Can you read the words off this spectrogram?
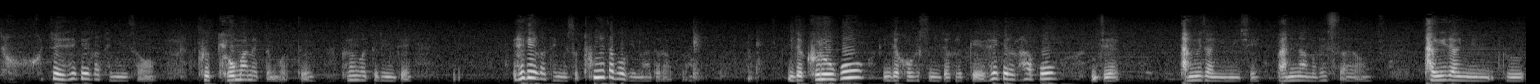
철저히 해결가 되면서 그 교만했던 것들, 그런 것들이 이제 해결가 되면서 통일자복이 임하더라고요. 이제 그러고 이제 거기서 이제 그렇게 회개를 하고 이제 당회장님이 이제 만남을 했어요. 당회장님 그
